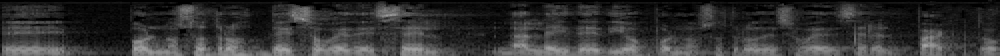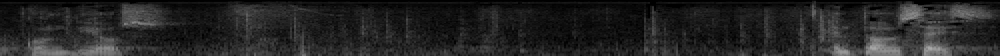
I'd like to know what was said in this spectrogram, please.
eh, por nosotros desobedecer la ley de Dios, por nosotros desobedecer el pacto con Dios. Entonces,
